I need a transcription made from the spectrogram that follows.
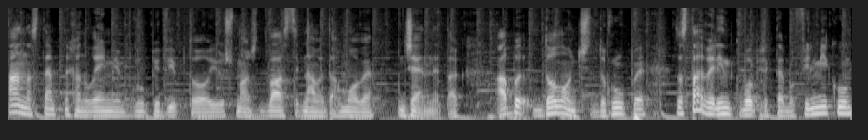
a następne handlujemy w grupie VIP, to już masz dwa sygnały darmowe dziennie, tak? Aby dołączyć do grupy, zostawię link w opisie tego filmiku.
